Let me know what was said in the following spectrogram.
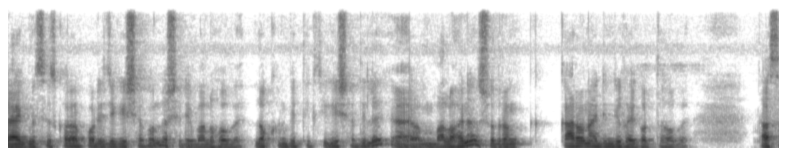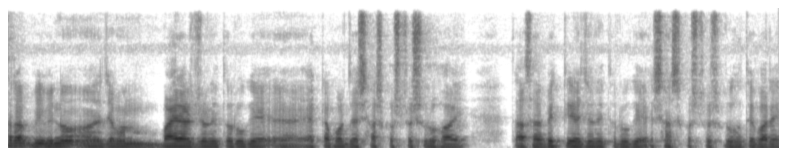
ডায়াগনোসিস করার পরে চিকিৎসা করলে সেটি ভালো হবে। লক্ষণভিত্তিক চিকিৎসা দিলে ভালো হয় না। সুতরাং কারণ আইডেন্টিফাই করতে হবে। তাছাড়া বিভিন্ন যেমন ভাইরাসজনিত রোগে একটা পর্যায়ে শ্বাসকষ্ট শুরু হয়। তাছাড়া ব্যাকটেরিয়াজনিত রোগে শ্বাসকষ্ট শুরু হতে পারে।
